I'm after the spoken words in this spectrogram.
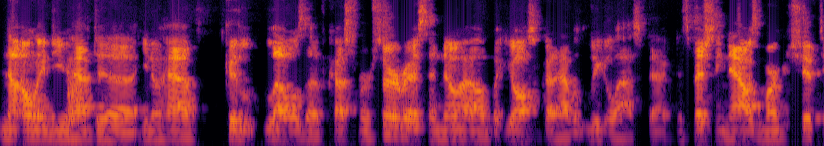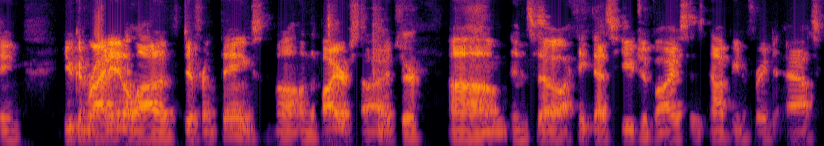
not only do you have to, you know, have good levels of customer service and know-how, but you also got to have a legal aspect. Especially now, as the market's shifting, you can write in a lot of different things uh, on the buyer side. sure Um, and so I think that's huge advice is not being afraid to ask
